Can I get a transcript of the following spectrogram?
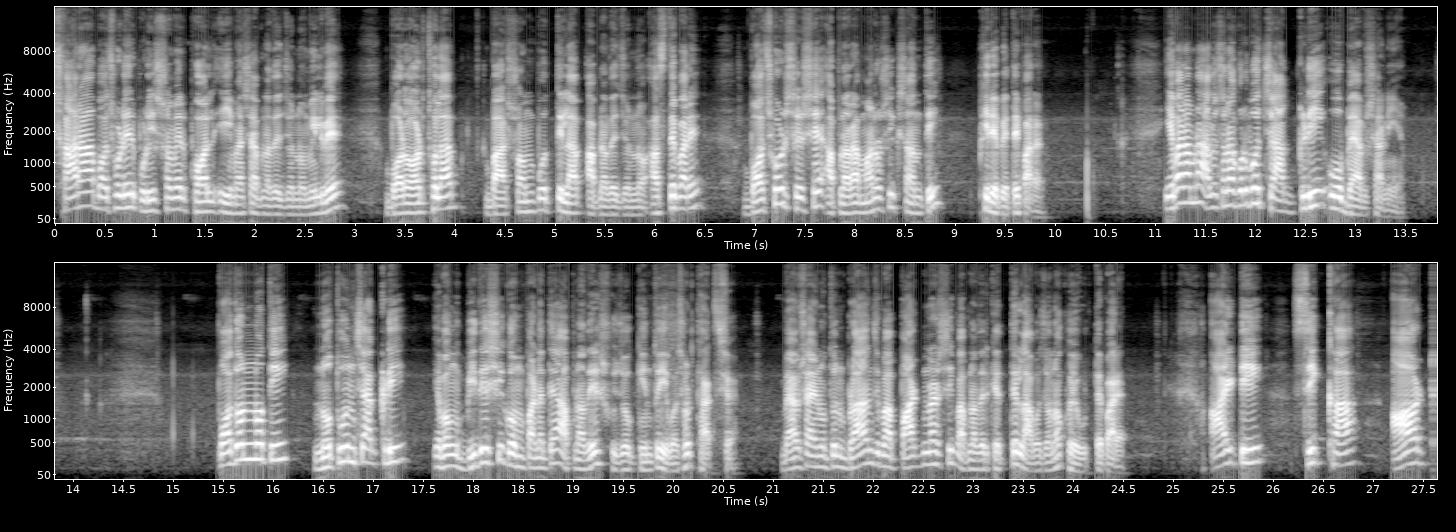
সারা বছরের পরিশ্রমের ফল এই মাসে আপনাদের জন্য মিলবে। বড় অর্থ লাভ বা সম্পত্তি লাভ আপনাদের জন্য আসতে পারে। বছর শেষে আপনারা মানসিক শান্তি ফিরে পেতে পারেন। এবার আমরা আলোচনা করব চাকরি ও ব্যবসা নিয়ে। পদোন্নতি, নতুন চাকরি এবং বিদেশি কোম্পানিতে আপনাদের সুযোগ কিন্তু এবছর থাকছে। ব্যবসায় নতুন ব্রাঞ্চ বা পার্টনারশিপ আপনাদের ক্ষেত্রে লাভজনক হয়ে উঠতে পারে। আইটি, শিক্ষা, আর্ট,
